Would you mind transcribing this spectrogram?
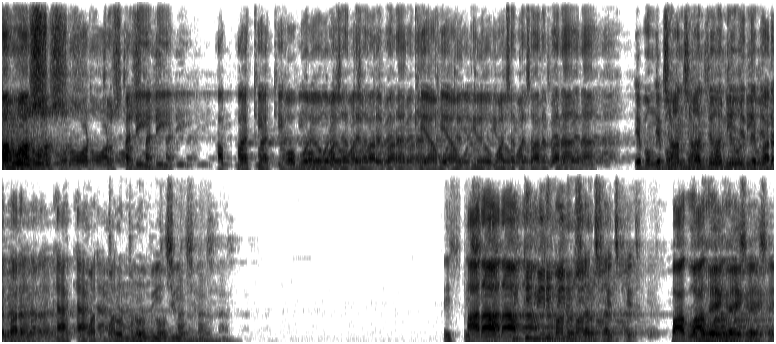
মানুষ কোন অর্থশালী আপনাকে কবরেও বাঁচাতে পারবে না কিয়ামতের দিনেও বাঁচাতে পারবে না এবং জান্নাতেও নিয়ে যেতে পারবে না। একমাত্র নবী ছাড়া সারা পৃথিবীর মানুষ আজকে পাগল হয়ে গেছে।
